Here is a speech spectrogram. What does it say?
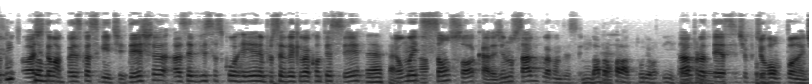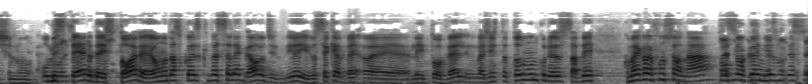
criança acho que tem uma coisa que é o seguinte: deixa as revistas correrem pra você ver o que vai acontecer. É, cara. É uma edição só, cara. A gente não sabe o que vai acontecer. Não dá pra falar tudo. Ih, Dá pra ter esse tipo de rompante. No... O mistério da história é uma das coisas que vai ser legal de ver aí. Você que é, ve- é, leitor velho, a gente tá todo mundo curioso de saber como é que vai funcionar esse organismo desse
